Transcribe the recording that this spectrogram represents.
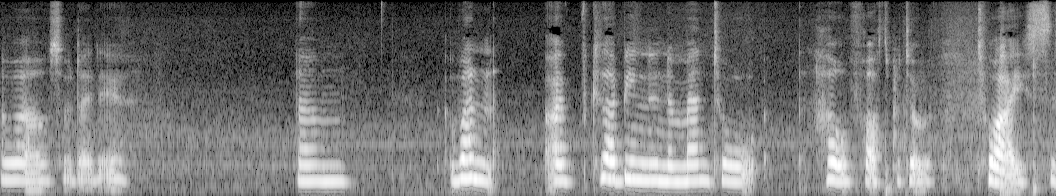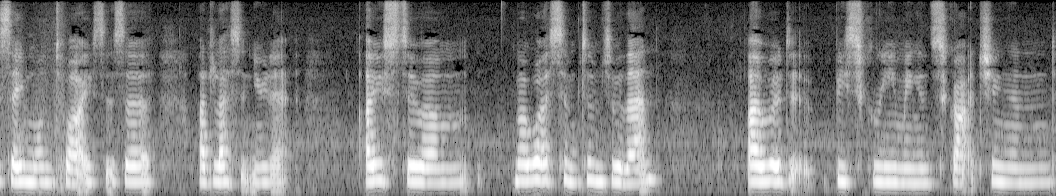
what else would I do? Um, when I because I've been in a mental health hospital twice, the same one twice. It's a adolescent unit. I used to um, my worst symptoms were then. I would be screaming and scratching and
